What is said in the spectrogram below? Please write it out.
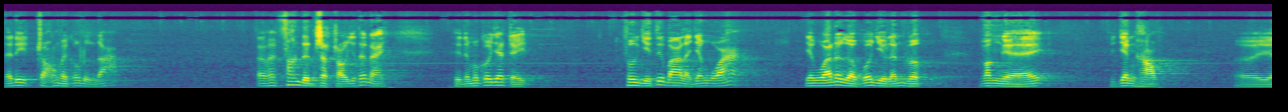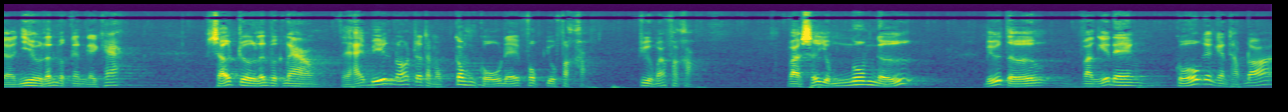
để đi trọn về con đường đó. Ta phải phân định sạch rồi như thế này thì nó mới có giá trị. Phương diện thứ ba là văn hóa. Văn hóa nó gồm có nhiều lĩnh vực văn nghệ dân học rồi à, nhiều lĩnh vực ngành nghề khác. Sở trường lĩnh vực nào thì hãy biến nó trở thành một công cụ để phục vụ Phật học truyền bá Phật học. Và sử dụng ngôn ngữ biểu tượng và nghĩa đen của cái ngành học đó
